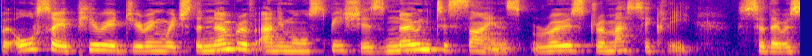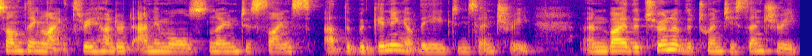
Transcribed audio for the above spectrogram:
but also a period during which the number of animal species known to science rose dramatically. So there was something like 300 animals known to science at the beginning of the 18th century. And by the turn of the 20th century,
